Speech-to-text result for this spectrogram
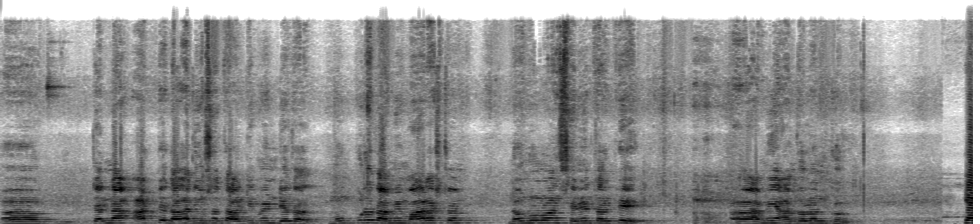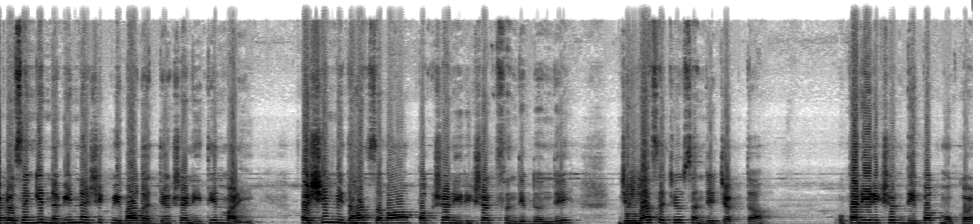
त्यांना आठ ते दहा दिवसाचा अल्टिमेट देतात. मग पुरत आम्ही महाराष्ट्र नवनिर्माण सेनेतर्फे आम्ही आंदोलन करू. या प्रसंगी नवीन नाशिक विभाग अध्यक्ष नितीन माळी पश्चिम विधानसभा पक्ष निरीक्षक संदीप दोंदे जिल्हा सचिव संदेश जगताप उपनिरीक्षक दीपक मोकळ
